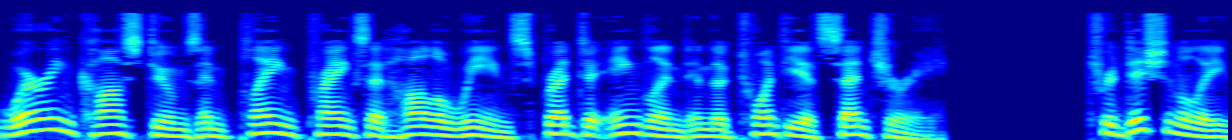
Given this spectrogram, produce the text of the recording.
Wearing costumes and playing pranks at Halloween spread to England in the 20th century. Traditionally,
